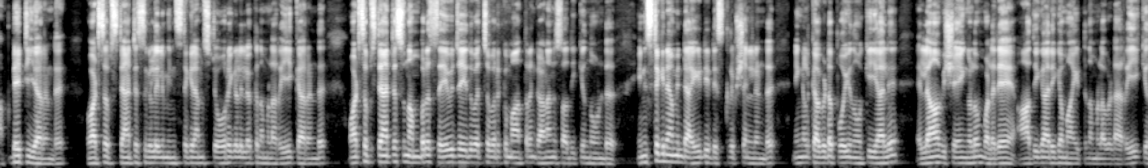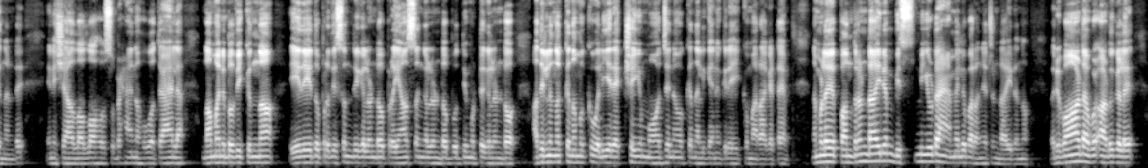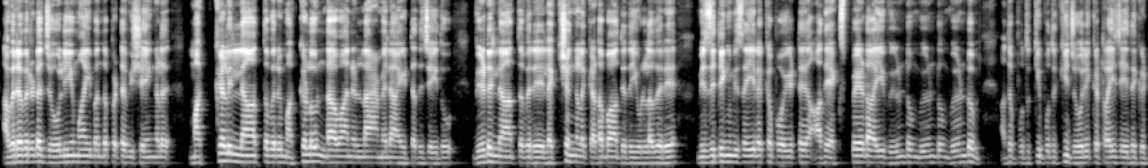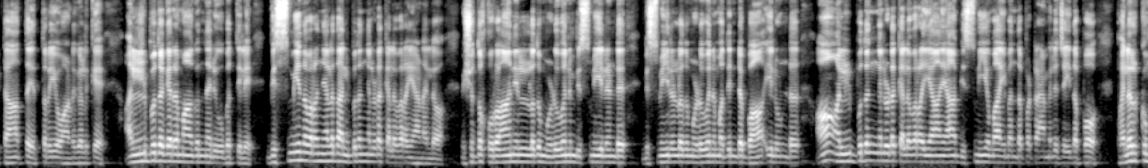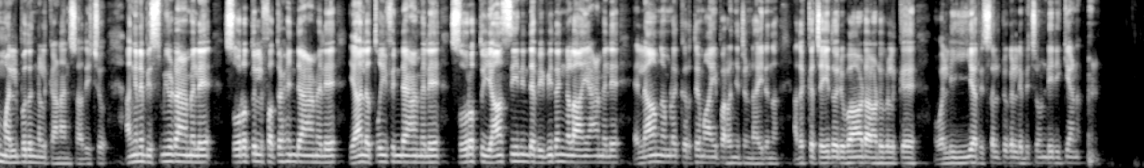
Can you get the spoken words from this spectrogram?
അപ്ഡേറ്റ് ചെയ്യാറുണ്ട്. വാട്സപ്പ് സ്റ്റാറ്റസുകളിലും ഇൻസ്റ്റഗ്രാം സ്റ്റോറികളിലൊക്കെ നമ്മൾ അറിയിക്കാറുണ്ട്. വാട്സപ്പ് സ്റ്റാറ്റസ് നമ്പർ സേവ് ചെയ്ത് വെച്ചവർക്ക് മാത്രം കാണാൻ സാധിക്കുന്നുണ്ട് ഇൻസ്റ്റഗ്രാമിന്റെ ഐ ഡി ഡിസ്ക്രിപ്ഷനിലുണ്ട്. നിങ്ങൾക്ക് അവിടെ പോയി നോക്കിയാൽ എല്ലാ വിഷയങ്ങളും വളരെ ആധികാരികമായിട്ട് നമ്മൾ അവിടെ അറിയിക്കുന്നുണ്ട്. ഇനിഷാ അള്ളാഹു സുബാനുഹുവ താല നാം അനുഭവിക്കുന്ന ഏതേത് പ്രതിസന്ധികളുണ്ടോ പ്രയാസങ്ങളുണ്ടോ ബുദ്ധിമുട്ടുകളുണ്ടോ അതിൽ നിന്നൊക്കെ നമുക്ക് വലിയ രക്ഷയും മോചനവും ഒക്കെ നൽകി അനുഗ്രഹിക്കുമാറാകട്ടെ. നമ്മൾ പന്ത്രണ്ടായിരം ബിസ്മിയുടെ ആമൽ പറഞ്ഞിട്ടുണ്ടായിരുന്നു. ഒരുപാട് ആളുകൾ അവരവരുടെ ജോലിയുമായി ബന്ധപ്പെട്ട വിഷയങ്ങൾ മക്കളില്ലാത്തവർ മക്കളുണ്ടാവാനുള്ള അമലായിട്ടത് ചെയ്തു. വീടില്ലാത്തവർ ലക്ഷങ്ങൾ കടബാധ്യതയുള്ളവർ വിസിറ്റിംഗ് വിസയിലൊക്കെ പോയിട്ട് അത് എക്സ്പയർഡായി വീണ്ടും വീണ്ടും വീണ്ടും അത് പുതുക്കി പുതുക്കി ജോലിക്ക് ട്രൈ ചെയ്ത് കിട്ടാത്ത എത്രയോ ആളുകൾക്ക് അത്ഭുതകരമാകുന്ന രൂപത്തിൽ ബിസ്മി എന്ന് പറഞ്ഞാൽ അത് അത്ഭുതങ്ങളുടെ കലവറയാണല്ലോ. വിശുദ്ധ ഖുർആാനിലുള്ളത് മുഴുവനും ബിസ്മിയിലുണ്ട്. ബിസ്മിയിലുള്ളത് മുഴുവനും അതിന്റെ ബായിലുണ്ട് ആ അത്ഭുതങ്ങളുടെ കലവറയായ ആ ബിസ്മിയുമായി ബന്ധപ്പെട്ട അമൽ ചെയ്തപ്പോൾ പലർക്കും അത്ഭുതങ്ങൾ കാണാൻ സാധിച്ചു. അങ്ങനെ ബിസ്മിയുടെ ആമൽ സൂറത്തുൽ ഫത്തഹിന്റെ ആമൽ യാ ലത്തീഫിന്റെ ആമൽ സൂറത്തു യാസീനിന്റെ വിവിധങ്ങളായ ആമൽ എല്ലാം നമ്മൾ കൃത്യമായി പറഞ്ഞിട്ടുണ്ടായിരുന്നു. അതൊക്കെ ചെയ്ത ഒരുപാട് ആളുകൾക്ക് വലിയ റിസൾട്ടുകൾ ലഭിച്ചുകൊണ്ടിരിക്കുകയാണ്.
